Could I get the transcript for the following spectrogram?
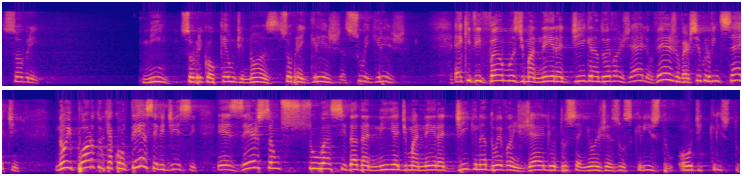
sobre mim, sobre qualquer um de nós, sobre a igreja, sua igreja, é que vivamos de maneira digna do Evangelho. Vejam, versículo 27 não importa o que aconteça, ele disse, exerçam sua cidadania de maneira digna do Evangelho do Senhor Jesus Cristo ou de Cristo.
